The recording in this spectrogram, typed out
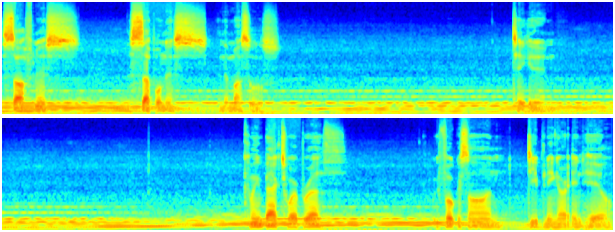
the softness, the suppleness in the muscles. Take it in. Coming back to our breath, we focus on deepening our inhale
